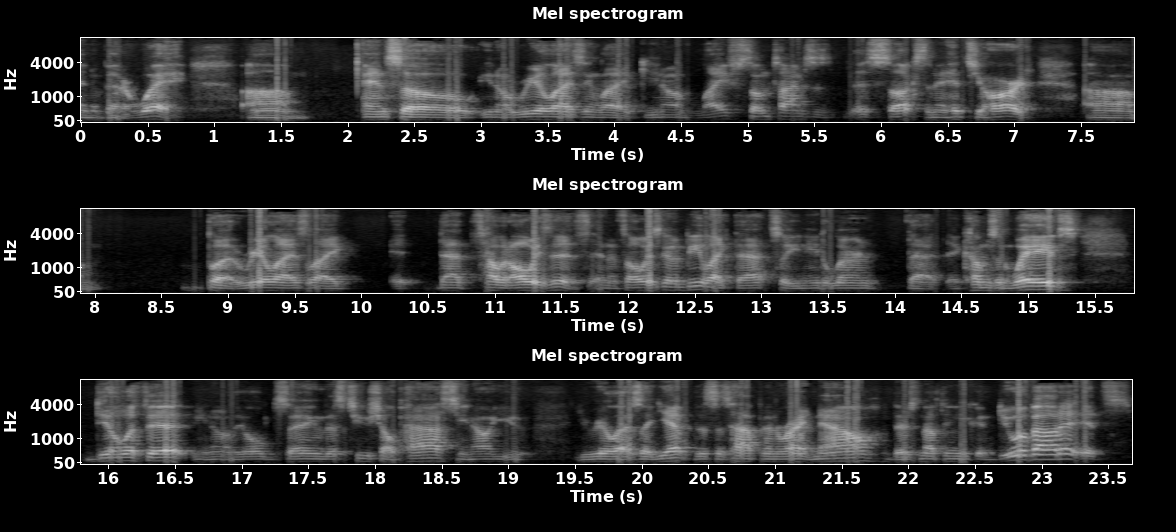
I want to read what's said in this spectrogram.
in a better way. Um, and so, you know, realizing like, you know, life sometimes is, it sucks and it hits you hard. Um, but realize like it, that's how it always is. And it's always going to be like that. So you need to learn that it comes in waves, deal with it. You know, the old saying, this too shall pass, you know, you, you realize like yep this is happening right now. There's nothing you can do about it. It's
